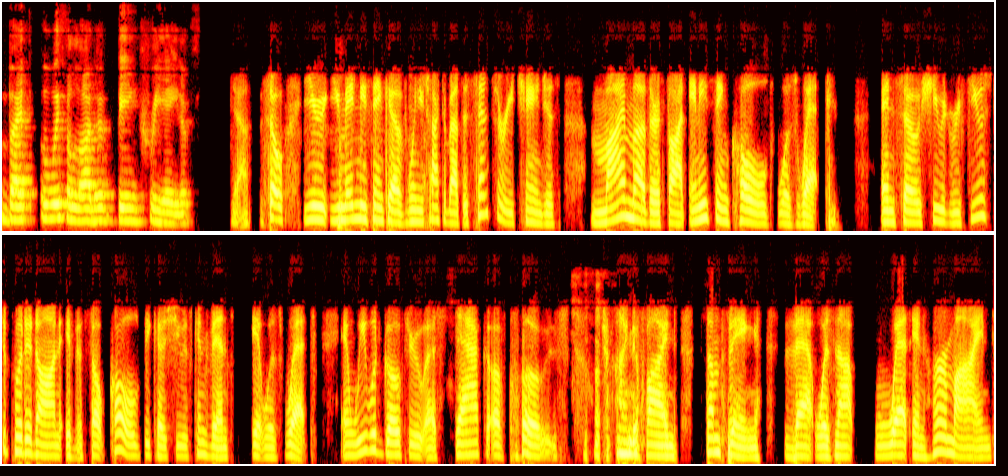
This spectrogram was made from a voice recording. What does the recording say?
but with a lot of being creative. Yeah. So you you made me think of when you talked about the sensory changes. My mother thought anything cold was wet. And so she would refuse to put it on if it felt cold because she was convinced it was wet. And we would go through a stack of clothes trying to find something that was not wet in her mind.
